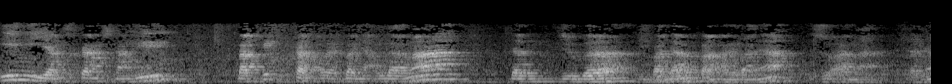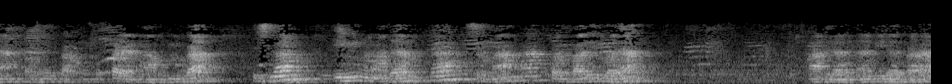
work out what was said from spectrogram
Ini yang sekarang sedang dibangkitkan oleh banyak ulama dan juga dipadamkan oleh banyak zu'ama banyak pemuka-pemuka yang mengagumkan Islam ingin memadamkan semangat kembali kepada ajaran Nabi dan para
